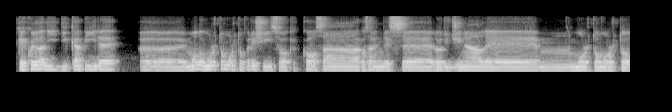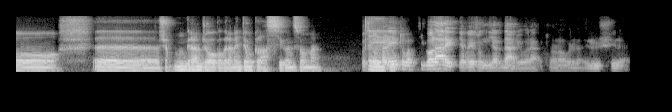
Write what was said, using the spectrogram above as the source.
che è quella di, di capire eh, in modo molto molto preciso che cosa, cosa vendesse l'originale mh, molto molto eh, cioè un gran gioco veramente un classico insomma. Questo e... talento particolare che ti ha reso miliardario peraltro no? quello di riuscire.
